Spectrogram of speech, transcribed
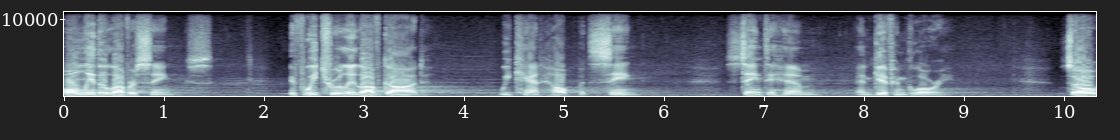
Only the lover sings. If we truly love God, we can't help but sing. sing to Him, and give Him glory. So,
